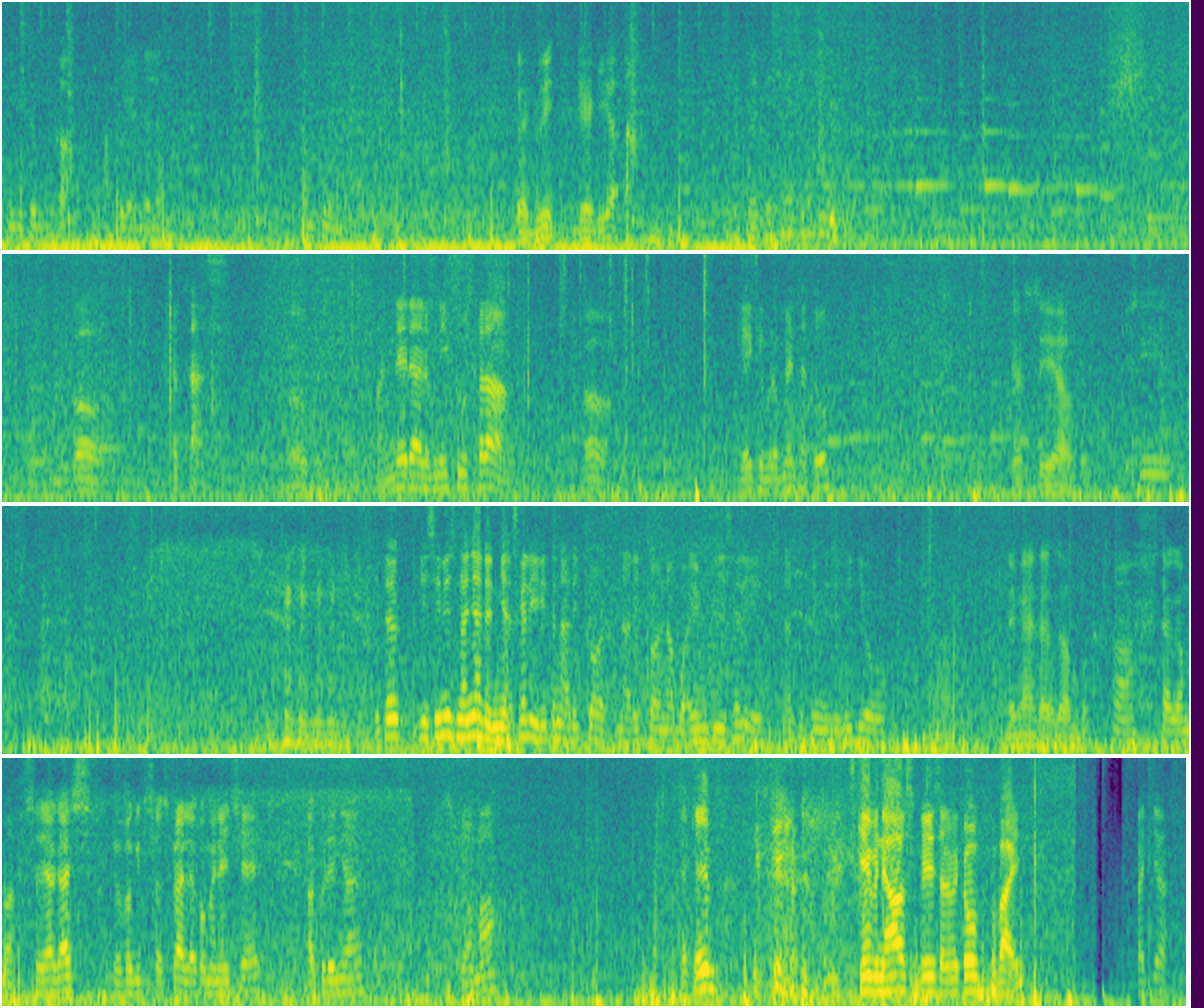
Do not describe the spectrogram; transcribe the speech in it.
Ni kita buka apa yang dalam Sampul Bukan duit dia riak Sini sini sini Oh Kertas Oh Pandai dah ada menipu sekarang Oh Okay cameraman satu Terima kasih Si Kita di sini sebenarnya ada niat sekali Kita nak record Nak record nak buat MV sekali Nak shooting music video ha, Dengan tak gambar Ah, tak gambar. So ya yeah, guys, jangan lupa kita subscribe, like, comment and share. Aku Daniel. Drama. Yakim. The house. Peace. Assalamualaikum. Bye bye. Aja.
